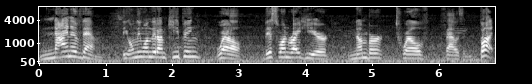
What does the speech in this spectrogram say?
nine of them. The only one that I'm keeping, well, this one right here, number 12,000. But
